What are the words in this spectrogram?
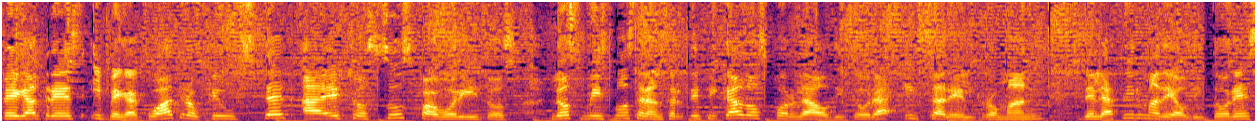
Pega 3 y Pega 4 que usted ha hecho sus favoritos. Los mismos serán certificados por la auditora Isabel Román de la firma de auditores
